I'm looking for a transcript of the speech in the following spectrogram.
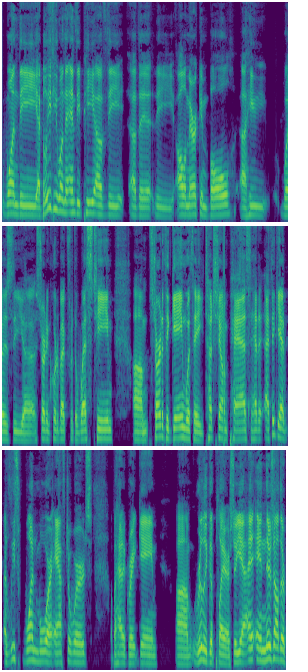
Won the, I believe he won the MVP of the of the the All American Bowl. Uh, he was the uh, starting quarterback for the West team. Um, started the game with a touchdown pass. Had I think he had at least one more afterwards, but had a great game. Um, really good player. So yeah, and, and, there's other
